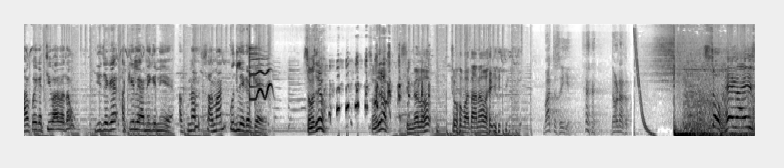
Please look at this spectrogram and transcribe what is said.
आपको एक अच्छी बात बताऊँ ये जगह अकेले आने की नहीं है अपना सामान खुद लेकर के आए। समझ रहे हो? समझ रहे हो सिंगल हो तो बताना भाई। बात तो सही है। दौड़ा तो so hey guys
